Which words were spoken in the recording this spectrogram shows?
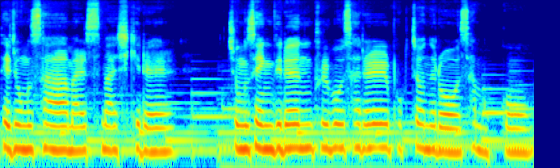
대종사 말씀하시기를 중생들은 불보살을 복전으로 삼고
